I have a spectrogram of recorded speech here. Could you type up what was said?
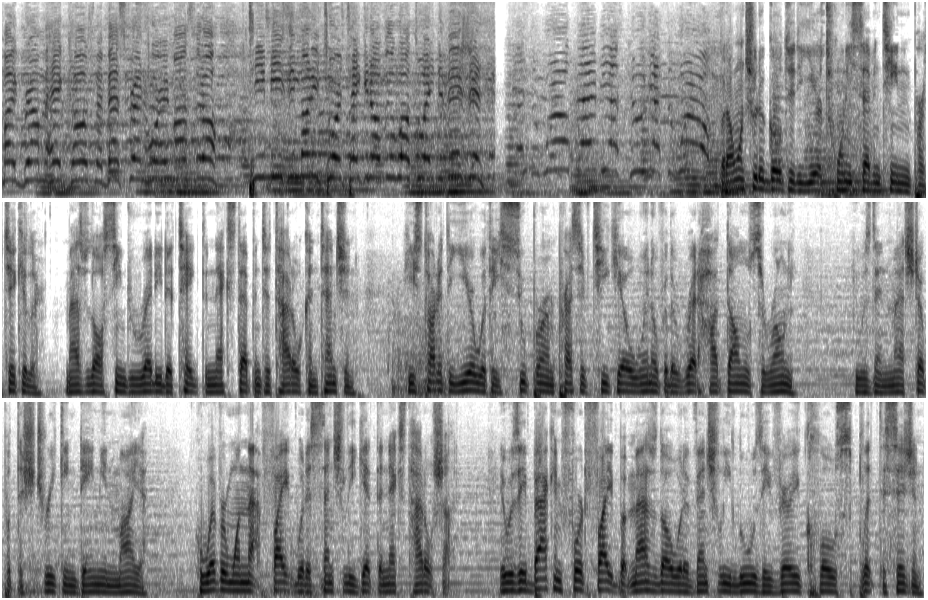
Mike Brown, my head coach, my best friend Jorge Masvidal. Team Easy Money Tour taking over the welterweight division. Against the world, baby. That's two against the world. But I want you to go to the year 2017 in particular. Masvidal seemed ready to take the next step into title contention. He started the year with a super impressive TKO win over the red-hot Donald Cerrone. He was then matched up with the streaking Damian Maia. Whoever won that fight would essentially get the next title shot. It was a back and forth fight, but Masvidal would eventually lose a very close split decision.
